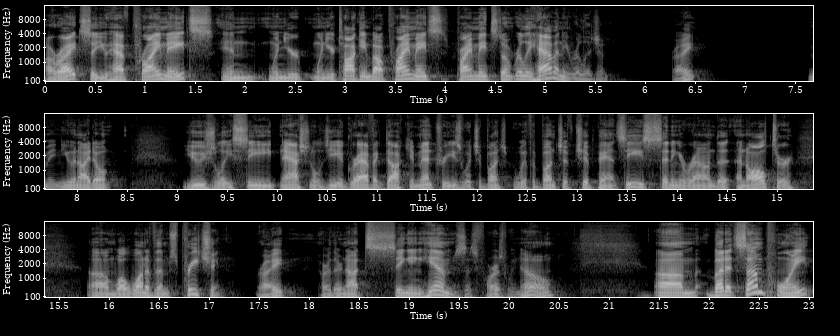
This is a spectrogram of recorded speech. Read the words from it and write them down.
All right, so you have primates, and when you're when you're talking about primates, primates don't really have any religion, right? I mean, you and I don't usually see National Geographic documentaries, which a bunch with a bunch of chimpanzees sitting around a, an altar um, while one of them's preaching, right? Or they're not singing hymns, as far as we know. Um, but at some point,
